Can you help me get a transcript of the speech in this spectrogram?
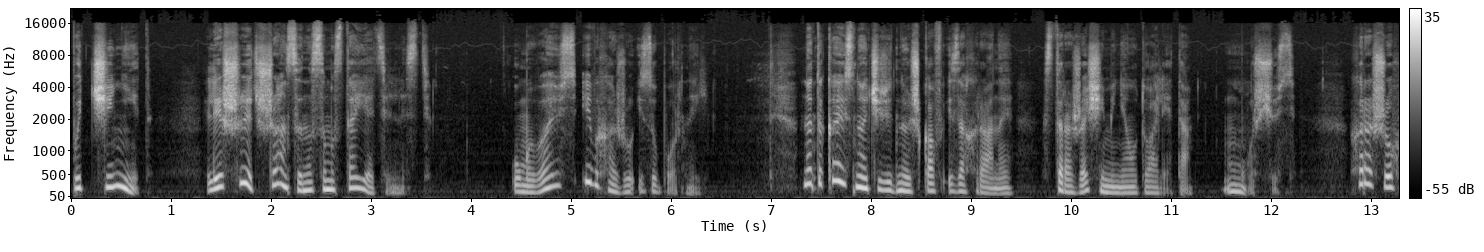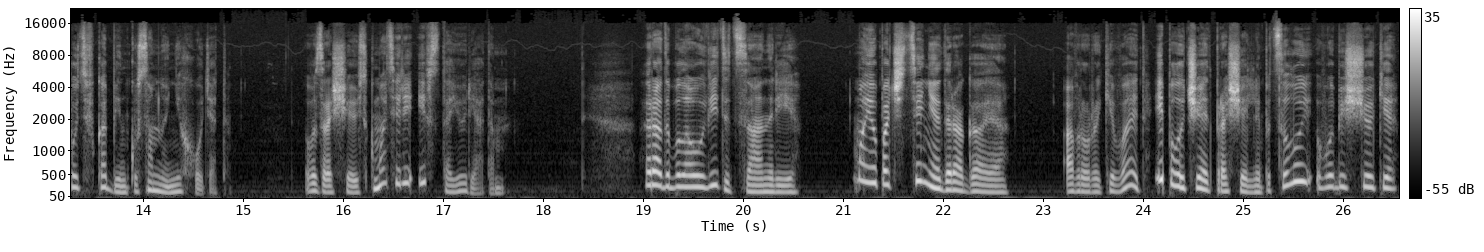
подчинит, лишит шанса на самостоятельность. Умываюсь и выхожу из уборной. Натыкаюсь на очередной шкаф из охраны, сторожащий меня у туалета. Морщусь. Хорошо, хоть в кабинку со мной не ходят. Возвращаюсь к матери и встаю рядом. Рада была увидеться, Анри. Мое почтение, дорогая. Аврора кивает и получает прощальный поцелуй в обе щеки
